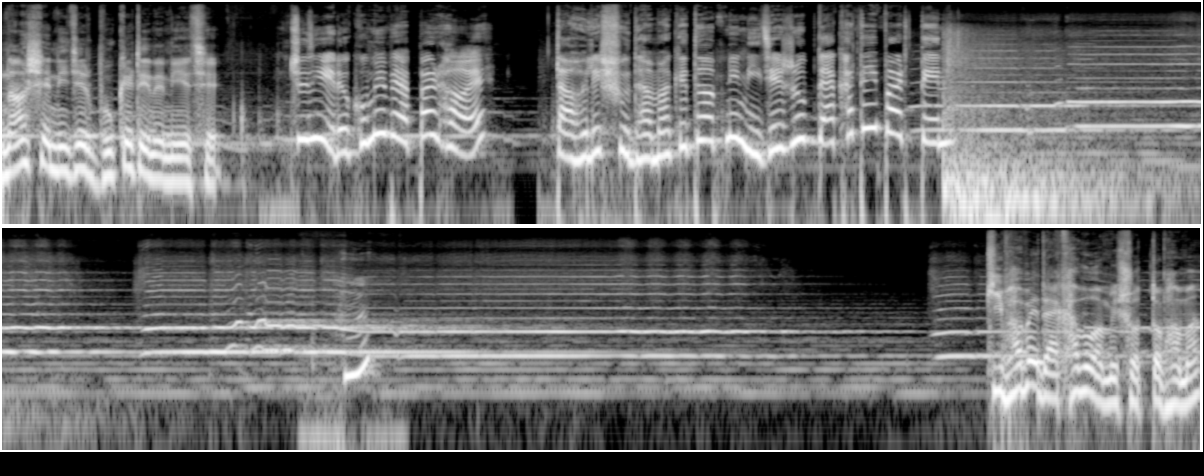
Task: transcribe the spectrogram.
না সে নিজের বুকে টেনে নিয়েছে। যদি এরকমই ব্যাপার হয় তাহলে সুধামাকে তো আপনি নিজের রূপ দেখাতেই পারতেন। কীভাবে দেখাবো আমি সত্যভামা?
